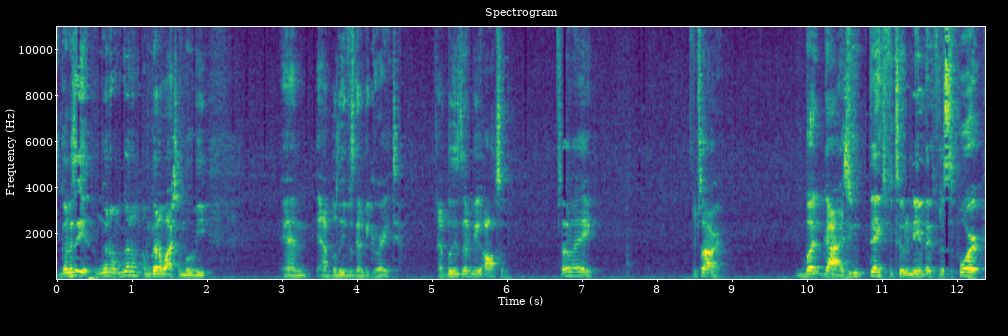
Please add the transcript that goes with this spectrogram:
I'm gonna see it. I'm gonna I'm gonna I'm gonna watch the movie, and I believe it's gonna be great. I believe it's gonna be awesome. So hey, I'm sorry, but guys, you thanks for tuning in. Thanks for the support.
